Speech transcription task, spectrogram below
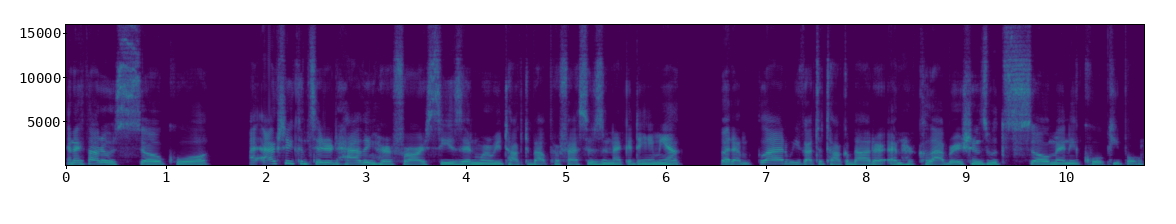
And I thought it was so cool. I actually considered having her for our season where we talked about professors in academia, but I'm glad we got to talk about her and her collaborations with so many cool people.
